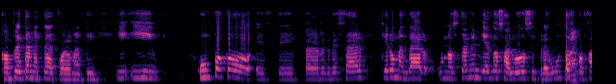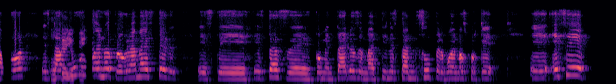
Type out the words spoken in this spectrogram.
Completamente de acuerdo, Martín. Y, un poco, este, para regresar, quiero mandar, nos están enviando saludos y preguntas, ah. por favor. Está muy bueno el programa, este, este, estos eh, comentarios de Martín están súper buenos porque eh, ese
